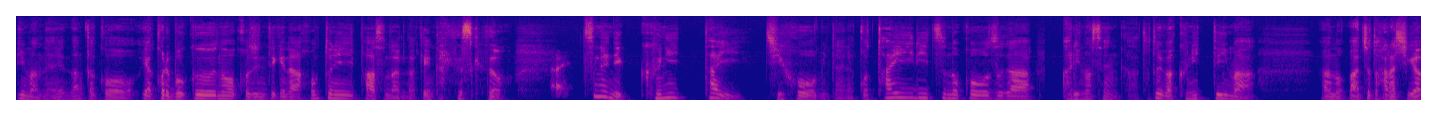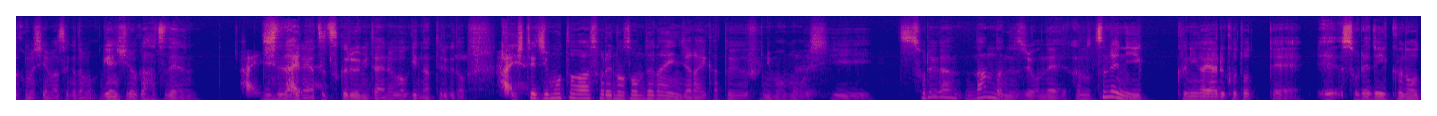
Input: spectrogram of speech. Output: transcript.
今ねなんかこういやこれ僕の個人的な本当にパーソナルな見解ですけど、はい、常に国対地方みたいなこう対立の構図がありませんか？例えば国って今あの、まあ、ちょっと話違うかもしれませんけども原子力発電次世代のやつ作るみたいな動きになってるけど、はい、決して地元はそれ望んでないんじゃないかというふうにも思うし、それが何なんでしょうね。あの常に国がやることってえそれで行くの？っ、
